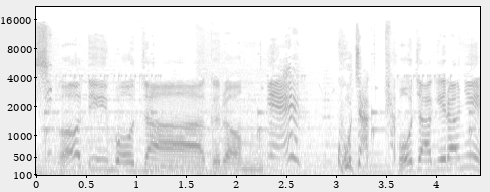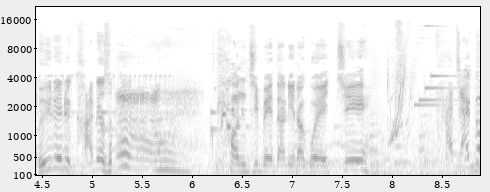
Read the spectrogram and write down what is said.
시. 어디 보자. 그럼 예? 고작 고작이라니 의뢰를 가려서 음, 편지 배달이라고 했지. 가자고.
